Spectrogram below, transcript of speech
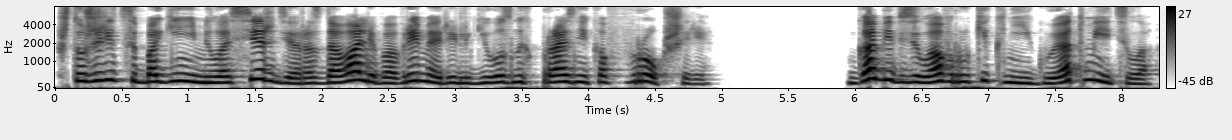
что жрицы богини милосердия раздавали во время религиозных праздников в Рокшире. Габи взяла в руки книгу и отметила,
